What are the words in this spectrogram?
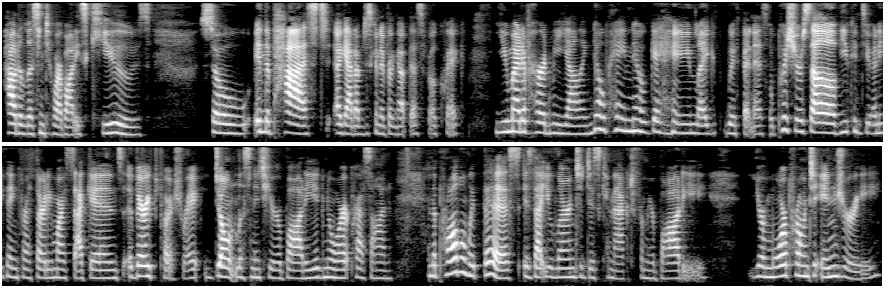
how to listen to our body's cues. So in the past, again, I'm just going to bring up this real quick. You might have heard me yelling, no pain, no gain, like with fitness. Push yourself. You can do anything for 30 more seconds. A very push, right? Don't listen to your body, ignore it, press on. And the problem with this is that you learn to disconnect from your body. You're more prone to injury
